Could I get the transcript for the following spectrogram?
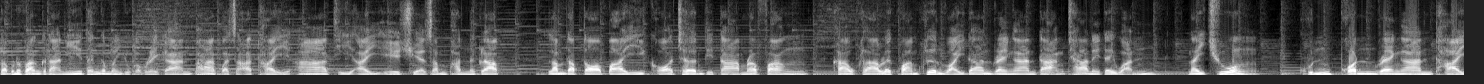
ครับผู้ฟังขณะนี้ท่านกำลังอยู่กับรายการภาคภาษาไทย RTI เอเชียสัมพันธ์นะครับลำดับต่อไปขอเชิญติดตามรับฟัง ข่าวคราวและความเคลื่อนไหวด้านแรงงานต่างชาติในไต้หวัน ในช่วง ขุนพลแรงงานไทย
